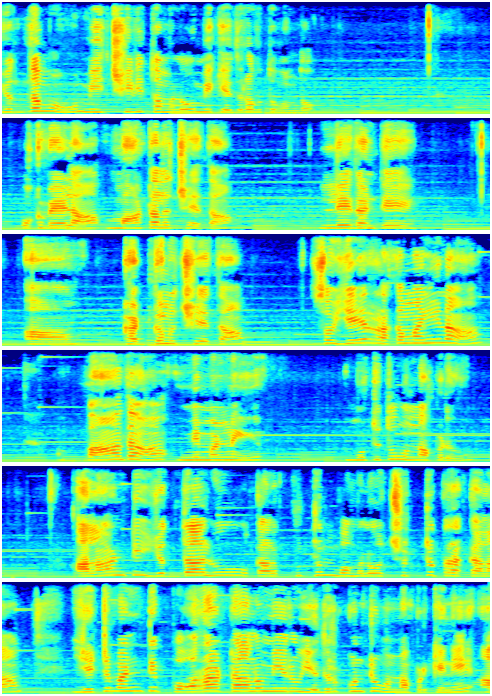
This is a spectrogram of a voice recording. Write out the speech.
యుద్ధము మీ జీవితంలో మీకు ఎదురవుతూ ఉందో ఒకవేళ మాటల చేత లేదంటే ఖడ్గము చేత సో ఏ రకమైన బాధ మిమ్మల్ని ముట్టుతూ ఉన్నప్పుడు అలాంటి యుద్ధాలు ఒక కుటుంబంలో చుట్టుప్రక్కల ఎటువంటి పోరాటాలు మీరు ఎదుర్కొంటూ ఉన్నప్పటికీ ఆ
